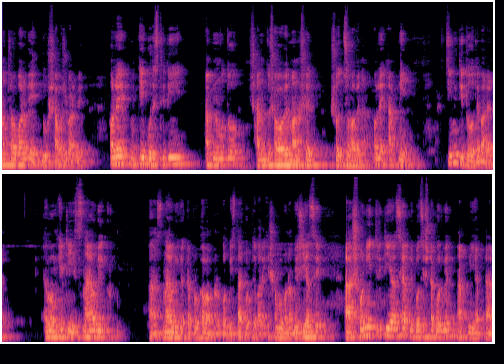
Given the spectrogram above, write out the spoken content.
মাত্রাও বাড়বে, দুঃসাহস বাড়বে। ফলে এই পরিস্থিতি আপনার মতো শান্ত স্বভাবের মানুষের সহ্য হবে না। ফলে আপনি চিন্তিত হতে পারেন। এবং এটি স্নায়বিক স্নায়বিক একটা প্রভাব আপনার উপর বিস্তার করতে পারে। এর সম্ভাবনা বেশি আছে। আর শনি তৃতীয় আছে, আপনি প্রচেষ্টা করবেন। আপনি আপনার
